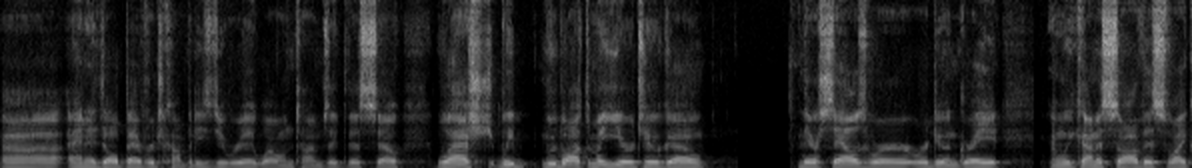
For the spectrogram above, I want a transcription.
uh, and adult beverage companies do really well in times like this. So last we we bought them a year or two ago. Their sales were were doing great, and we kind of saw this like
